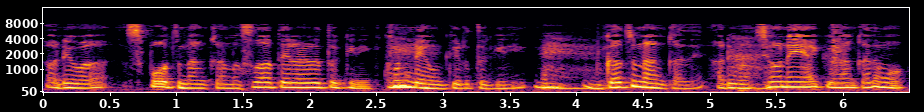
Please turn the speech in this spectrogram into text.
あるいはスポーツなんかの育てられるときに、訓練を受けるときに、ええ部活なんかで、あるいは少年野球なんかでも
